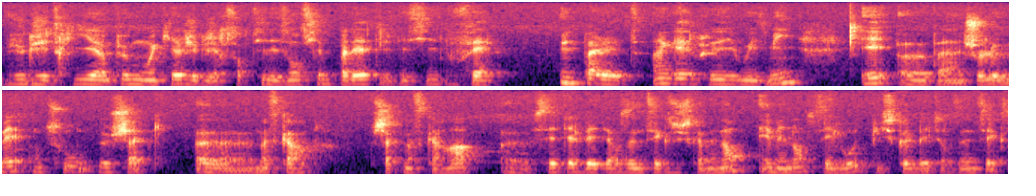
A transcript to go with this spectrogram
vu que j'ai trié un peu mon maquillage et que j'ai ressorti des anciennes palettes, j'ai décidé de vous faire une palette, un Get Ready With Me, et ben, je le mets en dessous de chaque mascara chaque mascara, c'était le Better Than Sex jusqu'à maintenant, et maintenant c'est l'autre puisque le Better Than Sex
